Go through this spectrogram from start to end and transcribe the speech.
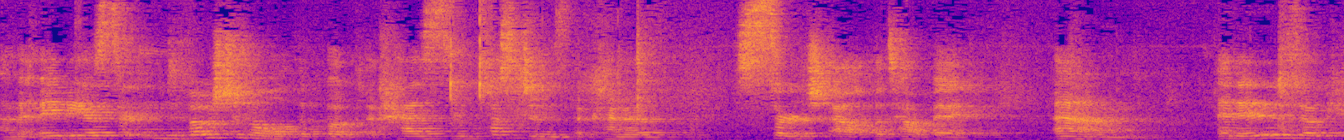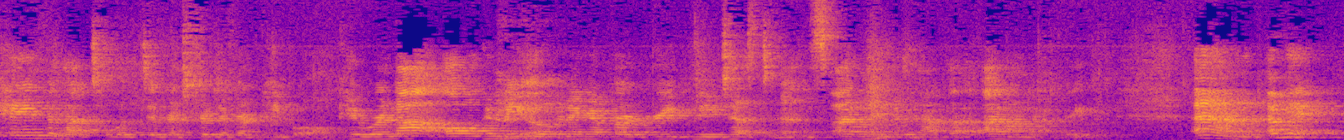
Um, it may be a certain devotional the book that has some questions that kind of search out the topic. Um, and it is okay for that to look different for different people. Okay, we're not all going to be opening up our Greek New Testaments. I don't even have that. I don't have Greek. Um, okay,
